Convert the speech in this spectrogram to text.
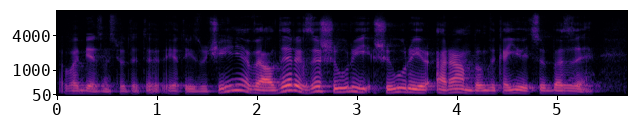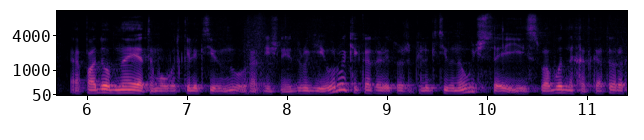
в обязанность вот это, это изучение. В алдерах за шиуры, арамбам выкаюется базе. Э, подобно этому вот коллективно, ну, различные другие уроки, которые тоже коллективно учатся и свободных от которых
